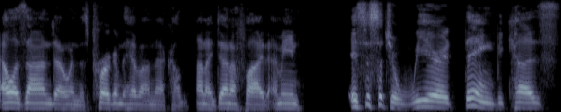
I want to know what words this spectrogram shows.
Elizondo and this program they have on that called Unidentified. I mean, it's just such a weird thing because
